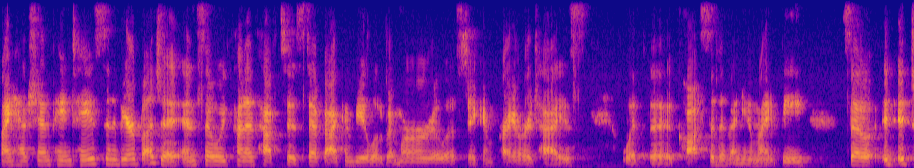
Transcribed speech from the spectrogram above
might have champagne taste and a beer budget. And so we kind of have to step back and be a little bit more realistic and prioritize what the cost of the venue might be. So it, it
